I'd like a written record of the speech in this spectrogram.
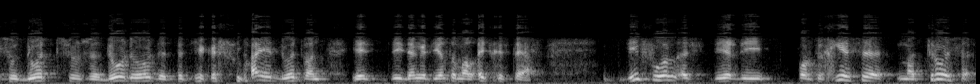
is so dood soos 'n dodo, dit beteken baie dood want jy die ding het heeltemal uitgesterf. Die voël is deur die Portugese matrose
